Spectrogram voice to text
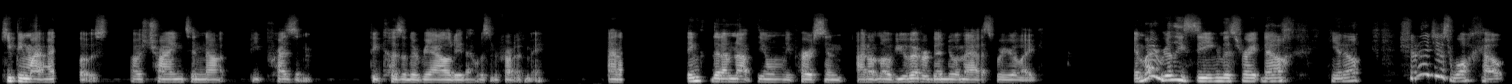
keeping my eyes closed. I was trying to not be present because of the reality that was in front of me. And I think that I'm not the only person. I don't know if you've ever been to a mass where you're like, am I really seeing this right now? you know, should I just walk out?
